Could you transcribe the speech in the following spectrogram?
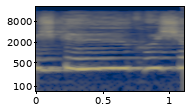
मुश्किल खुश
